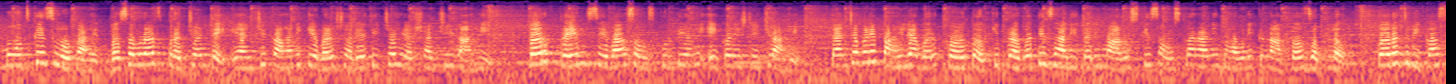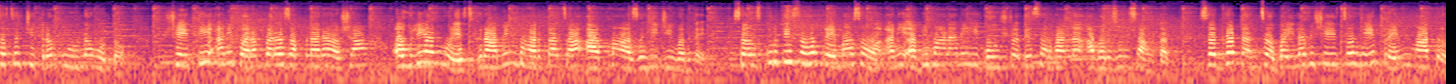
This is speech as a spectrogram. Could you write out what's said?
मोजकेच लोक आहेत. बसवराज प्रचंडे यांची कहाणी केवळ शर्यतीच्या यशाची नाही तर प्रेम सेवा संस्कृती आणि एकनिष्ठेची आहे. त्यांच्याकडे पाहिल्यावर कळतं की प्रगती झाली तरी माणुसकी संस्कार आणि भावनिक नातं जपलं तरच विकासाचं चित्र पूर्ण होतं. शेती आणि परंपरा जपणाऱ्या अशा अवलियांमुळेच ग्रामीण भारताचा आत्मा आजही जिवंत आहे. संस्कृतीसह प्रेमासह आणि अभिमानाने ही गोष्ट ते सर्वांना आवर्जून सांगतात. सध्या त्यांचं बैलाविषयीचं हे प्रेम मात्र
